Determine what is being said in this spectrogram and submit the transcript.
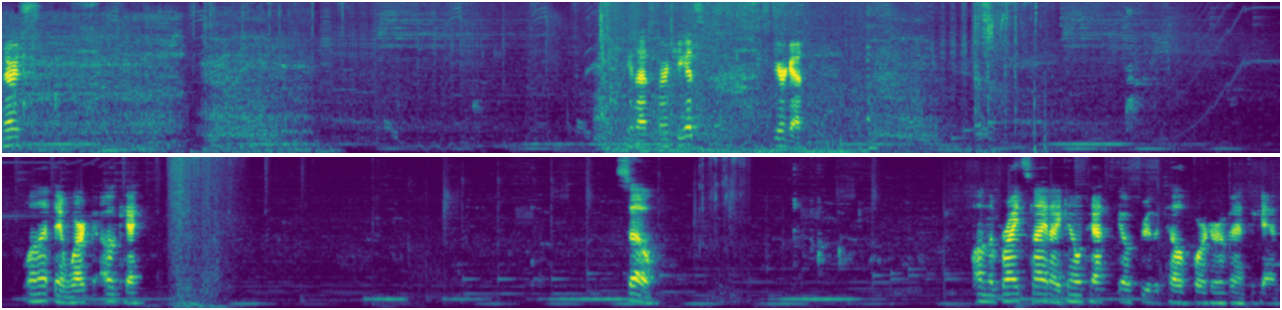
Nurse. Okay, that's where she gets. You're good. Well, that didn't work. Okay. So, on the bright side, I don't have to go through the teleporter event again.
